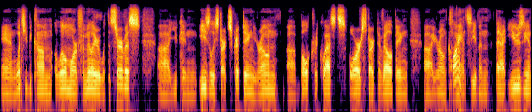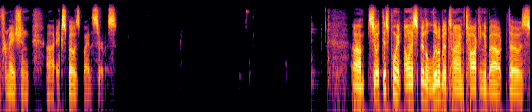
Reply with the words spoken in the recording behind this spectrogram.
And once you become a little more familiar with the service, uh, you can easily start scripting your own uh, bulk requests or start developing uh, your own clients even that use the information uh, exposed by the service. Um, so at this point, I want to spend a little bit of time talking about those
